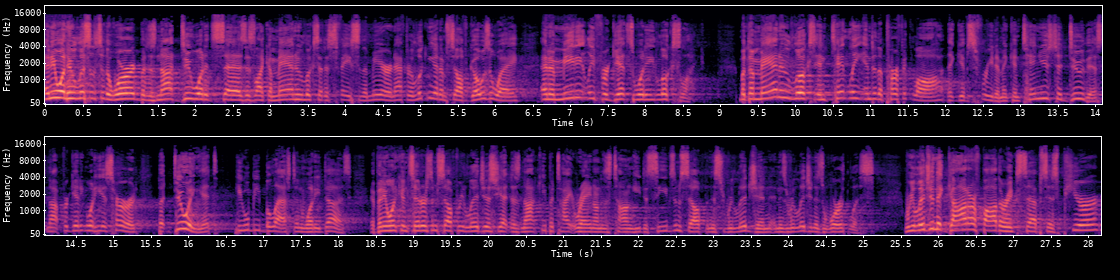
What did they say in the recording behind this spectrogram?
Anyone who listens to the word but does not do what it says is like a man who looks at his face in the mirror and after looking at himself goes away and immediately forgets what he looks like. But the man who looks intently into the perfect law that gives freedom and continues to do this, not forgetting what he has heard, but doing it, he will be blessed in what he does. If anyone considers himself religious yet does not keep a tight rein on his tongue, he deceives himself in this religion, and his religion is worthless. Religion that God our Father accepts as pure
